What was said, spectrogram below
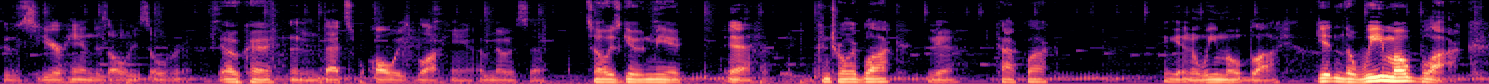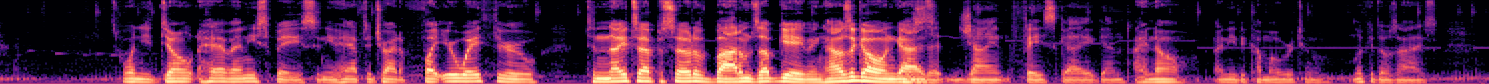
because your hand is always over it, Okay. and that's always blocking it. I've noticed that. It's always giving me a Yeah, controller block, yeah. cock block. You're getting a Wiimote block. Getting the Wiimote block. It's when you don't have any space and you have to try to fight your way through tonight's episode of Bottoms Up Gaming. How's it going, There's guys? that giant face guy again. I know. I need to come over to him. Look at those eyes.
